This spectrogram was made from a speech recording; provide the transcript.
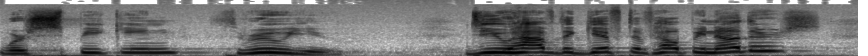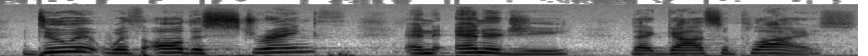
were speaking through you. Do you have the gift of helping others? Do it with all the strength and energy that God supplies.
